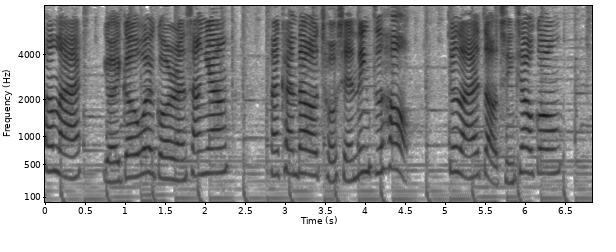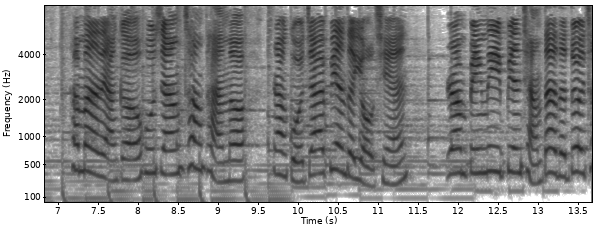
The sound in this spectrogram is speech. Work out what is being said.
后来有一个魏国人商鞅，他看到求贤令之后，就来找秦孝公。他们两个互相畅谈了让国家变得有钱、让兵力变强大的对策。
